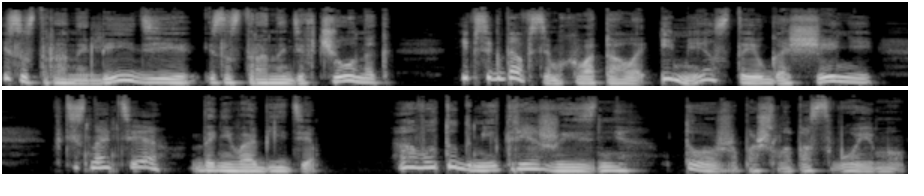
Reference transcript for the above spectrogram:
и со стороны Лидии, и со стороны девчонок, и всегда всем хватало и места, и угощений. В тесноте, да не в обиде. А вот у Дмитрия жизнь тоже пошла по-своему.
